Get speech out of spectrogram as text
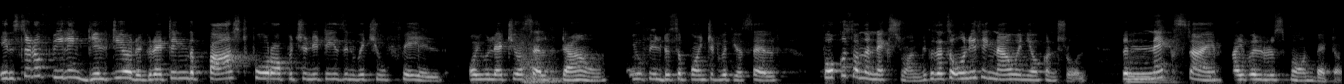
instead of feeling guilty or regretting the past four opportunities in which you failed or you let yourself down, you feel disappointed with yourself, focus on the next one because that's the only thing now in your control. The mm. next time I will respond better.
